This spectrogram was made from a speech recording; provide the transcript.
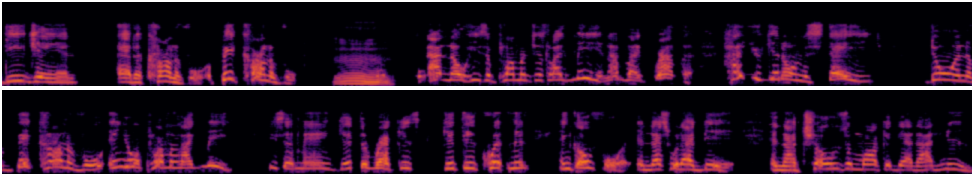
DJing at a carnival, a big carnival. Mm. And I know he's a plumber just like me. And I'm like, brother, how you get on the stage doing a big carnival and you're a plumber like me? He said, man, get the records, get the equipment, and go for it. And that's what I did. And I chose a market that I knew,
